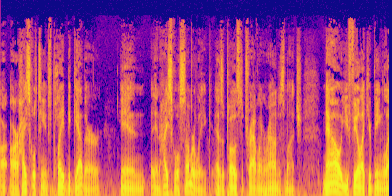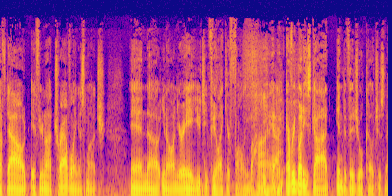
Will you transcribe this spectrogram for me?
Our, our, high school teams played together in in high school summer league as opposed to traveling around as much. Now you feel like you're being left out if you're not traveling as much and uh, you know on your AAU you feel like you're falling behind. Yeah. And everybody's got individual coaches now.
